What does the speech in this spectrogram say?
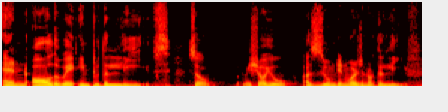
end all the way into the leaves. So let me show you a zoomed in version of the leaf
